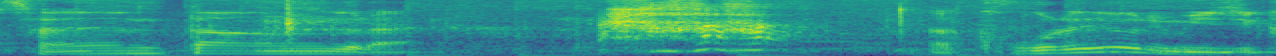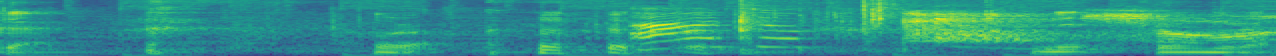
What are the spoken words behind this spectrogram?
先端ぐらい。あこれより短い。ほら。あーちょっ ねこんぐらい。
